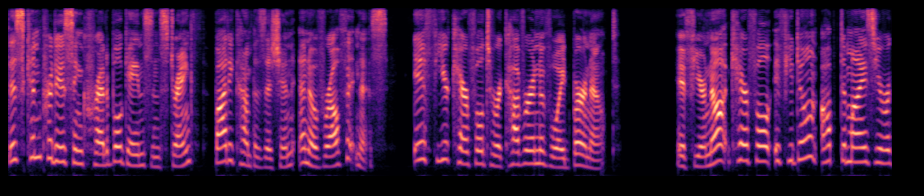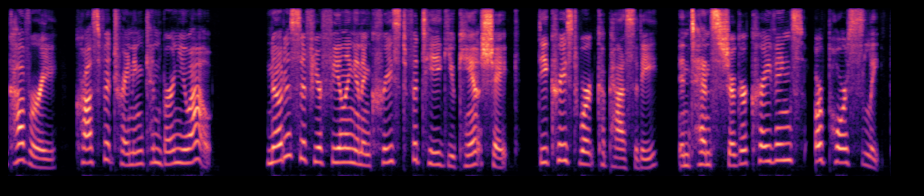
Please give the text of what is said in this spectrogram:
This can produce incredible gains in strength, body composition, and overall fitness, if you're careful to recover and avoid burnout. If you're not careful, if you don't optimize your recovery, CrossFit training can burn you out. Notice if you're feeling an increased fatigue you can't shake, decreased work capacity, intense sugar cravings, or poor sleep.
